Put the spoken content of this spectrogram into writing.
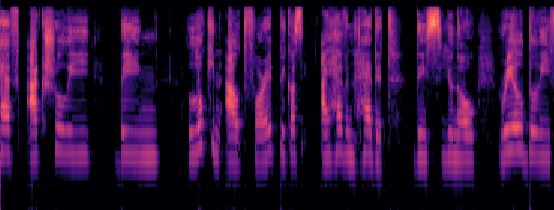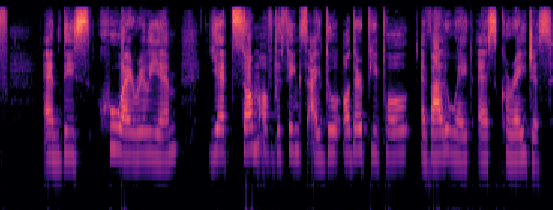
have actually been looking out for it because I haven't had it. This, you know, real belief and this who I really am. Yet some of the things I do, other people evaluate as courageous.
